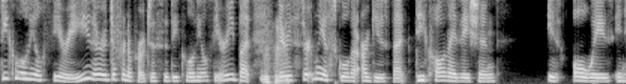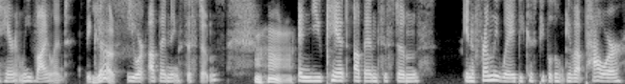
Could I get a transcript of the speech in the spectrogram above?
decolonial theory, there are different approaches to decolonial theory, but Mhm. there is certainly a school that argues that decolonization is always inherently violent because Yes. you are upending systems. Mhm. And you can't upend systems in a friendly way because people don't give up power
